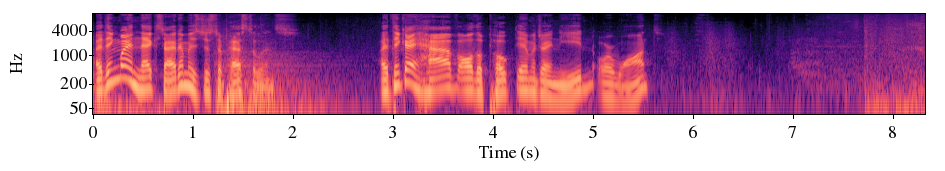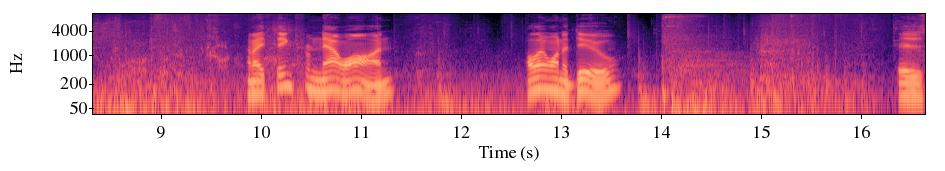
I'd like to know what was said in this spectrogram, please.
I think my next item is just a Pestilence. I think I have all the poke damage I need or want. And I think from now on, all I want to do is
